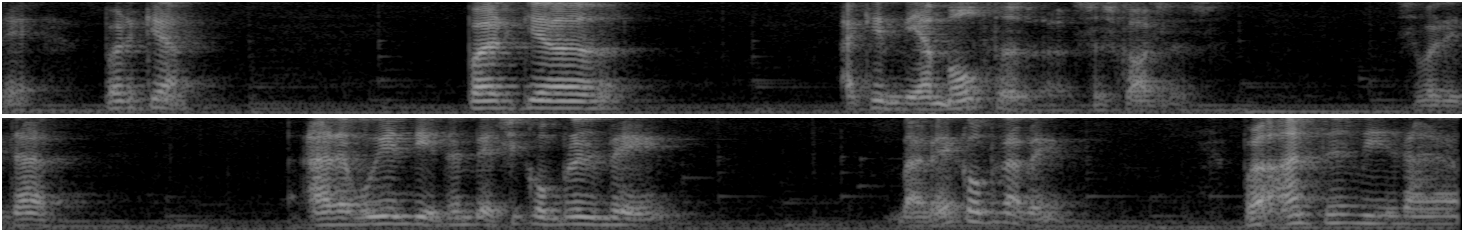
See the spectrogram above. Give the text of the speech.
De, per què? Perquè ha canviat moltes les coses, la veritat. Ara avui en dia també, si compres bé, va bé comprar bé. Però antes d'anar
